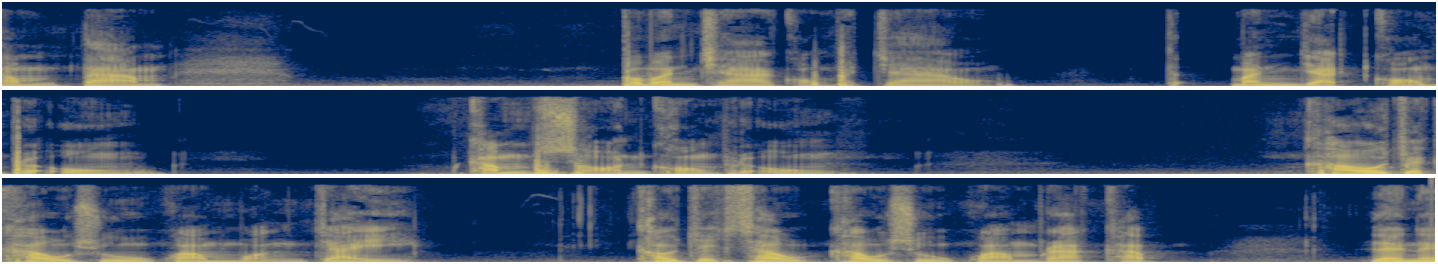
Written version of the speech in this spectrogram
ทำตามพระบัญชาของพระเจ้า บัญญัติของพระองค์คำสอนของพระองค์ เขาจะเข้าสู่ความหวังใจ เขาจะเข้าเข้าสู่ความรักครับ และใน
